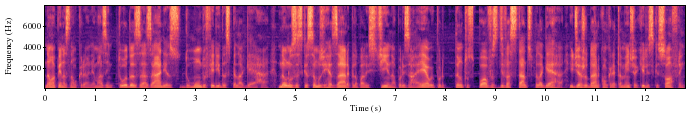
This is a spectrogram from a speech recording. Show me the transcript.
não apenas na Ucrânia, mas em todas as áreas do mundo feridas pela guerra. Não nos esqueçamos de rezar pela Palestina, por Israel e por tantos povos devastados pela guerra e de ajudar concretamente aqueles que sofrem.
